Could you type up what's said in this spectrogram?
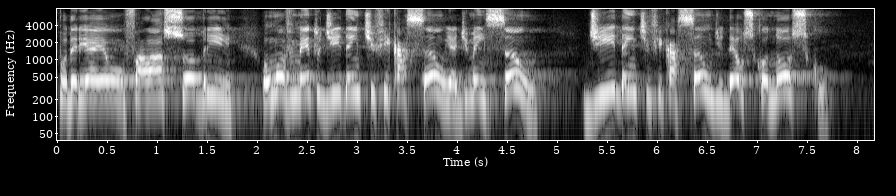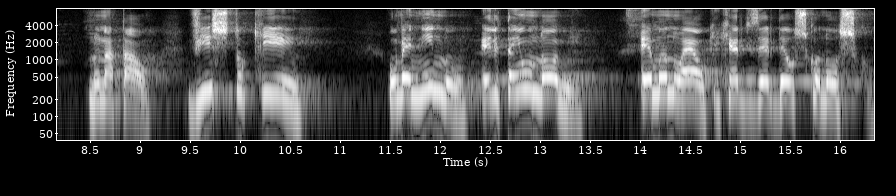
Poderia eu falar sobre o movimento de identificação e a dimensão de identificação de Deus conosco no Natal, visto que o menino, ele tem um nome, Emanuel, que quer dizer Deus conosco.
